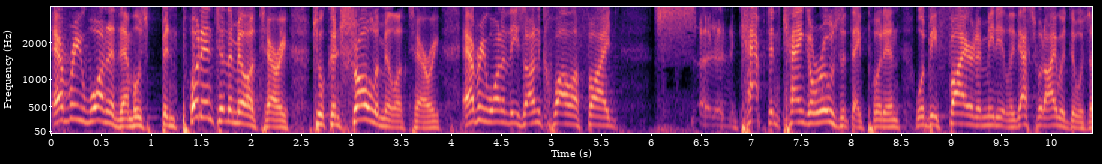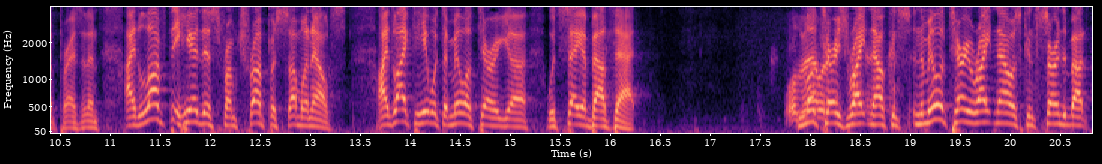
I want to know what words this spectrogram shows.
Every one of them who's been put into the military to control the military, every one of these unqualified uh, Captain Kangaroos that they put in would be fired immediately. That's what I would do as a president. I'd love to hear this from Trump or someone else. I'd like to hear what the military uh, would say about that. Well, the military's right now. The military right now is concerned about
